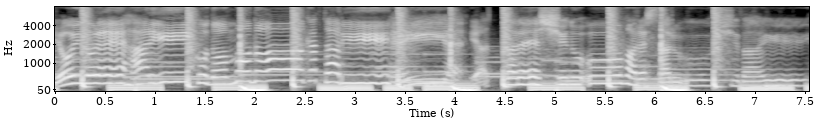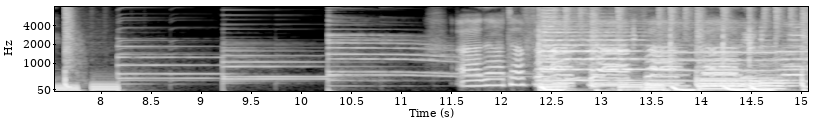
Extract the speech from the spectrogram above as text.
酔いどれ張り子の物語やったれ死ぬ生まれ去る芝居あなたフラフラフラフラミンゴ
